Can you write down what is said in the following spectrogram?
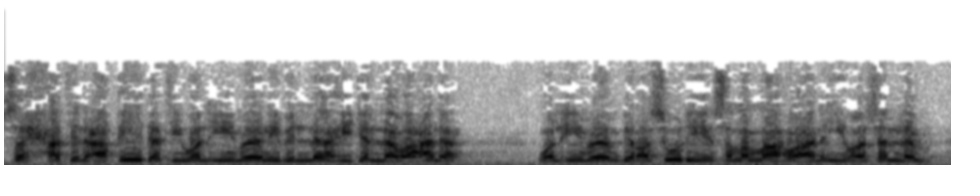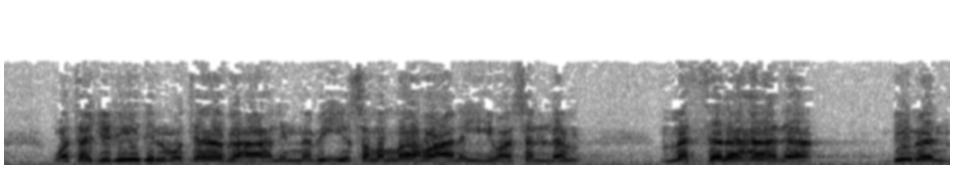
صحة العقيدة والإيمان بالله جل وعلا والإيمان برسوله صلى الله عليه وسلم وتجريد المتابعة للنبي صلى الله عليه وسلم مثل هذا بمن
